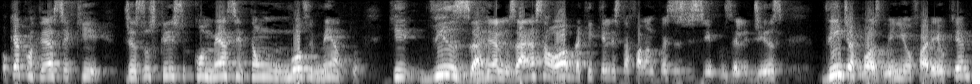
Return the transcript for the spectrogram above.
o que acontece é que Jesus Cristo começa então um movimento que visa realizar essa obra que, ele está falando com esses discípulos. Ele diz: Vinde após mim e eu farei o que?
